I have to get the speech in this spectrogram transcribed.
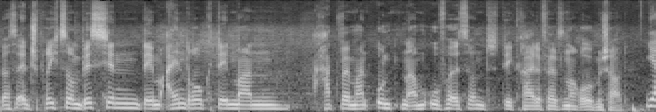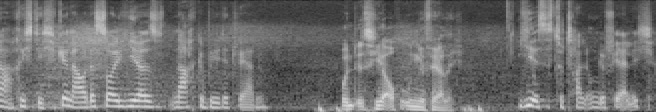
Das entspricht so ein bisschen dem Eindruck, den man hat, wenn man unten am Ufer ist und die Kreidefelsen nach oben schaut. Ja, richtig, genau. Das soll hier nachgebildet werden. Und ist hier auch ungefährlich. Hier ist es total ungefährlich.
